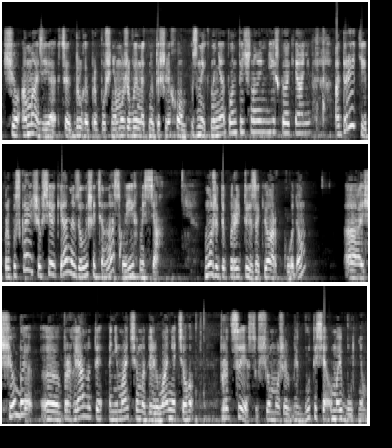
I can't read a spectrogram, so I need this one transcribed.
що Амазія, це друге припущення, може виникнути шляхом зникнення Атлантичного Індійського океанів, а третє припускають, що всі океани залишаться на своїх місцях. Можете перейти за QR-кодом, щоб е, проглянути анімацію моделювання цього процесу, що може відбутися у майбутньому.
